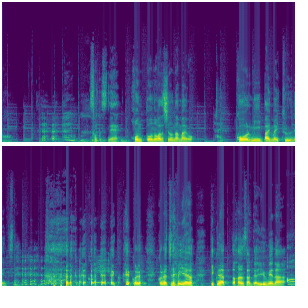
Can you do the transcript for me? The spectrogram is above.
思って。うんそうですね、うん本当の私の名前をはい。Call me by my true name ですね。これこれはちなみにあのティクナット・ハンさんでは有名なお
